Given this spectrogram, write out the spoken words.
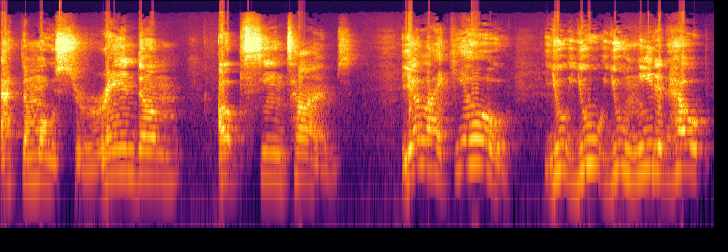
at the most random obscene times. You're like, "Yo, you you you needed help."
